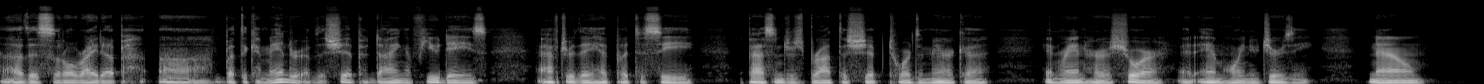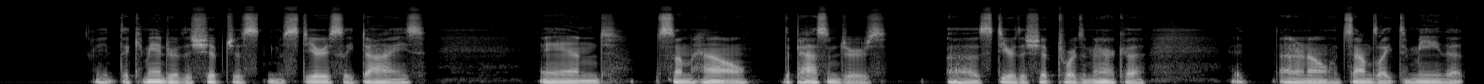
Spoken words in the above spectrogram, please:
uh, this little write up, uh, but the commander of the ship dying a few days after they had put to sea, the passengers brought the ship towards America and ran her ashore at Amboy, New Jersey. Now, the commander of the ship just mysteriously dies, and somehow the passengers uh, steer the ship towards America I don't know. It sounds like to me that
